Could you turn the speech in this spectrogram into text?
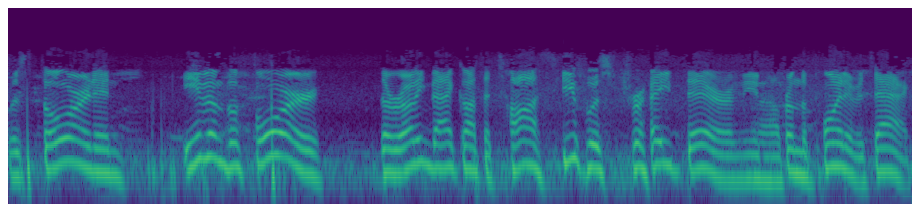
was Thorne. And even before the running back got the toss, he was right there. I mean, from the point of attack.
